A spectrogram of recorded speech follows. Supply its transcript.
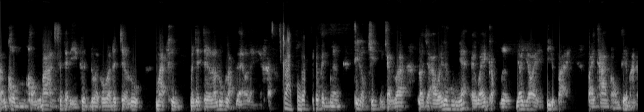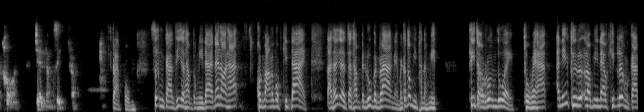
สังคมของบ้านก็จะดีขึ้นด้วย เพราะว่าได้เจอลูกมากขึ้น ไม่ใช่เจอแล้วลูกหลับแล้วอะไรอย่างเงี้ยครับครับผมก็เป็นเมืองที่เราคิดเหมือนกันว่า เราจะเอาไว้เรื่องพวกเนี้ยไปไว้กับเมืองย่อยๆ ที่อยู่ปลายปลายทางของกรุงเทพมหานคร เช่นรังสิตครับครับผม ซึ่งการที่จะทำตรงนี้ได้แน่นอนฮะ คนวางระบบคิดได้ แต่ถ้าเกิดจะทำเป็นรูปเป็นร่างเนี่ยมันก็ต้องมีพันธมิตร ที่จะร่วมด้วยถูกไหมฮะ อันนี้คือเรามีแนวคิดเรื่องของการ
